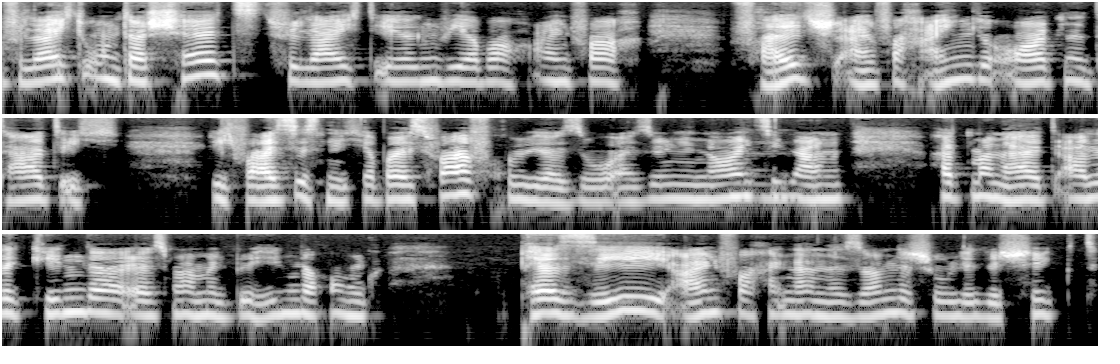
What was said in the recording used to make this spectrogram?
vielleicht unterschätzt, vielleicht irgendwie aber auch einfach falsch einfach eingeordnet hat. Ich, ich weiß es nicht, aber es war früher so. Also in den 90ern mhm. hat man halt alle Kinder erstmal mit Behinderung per se einfach in eine Sonderschule geschickt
